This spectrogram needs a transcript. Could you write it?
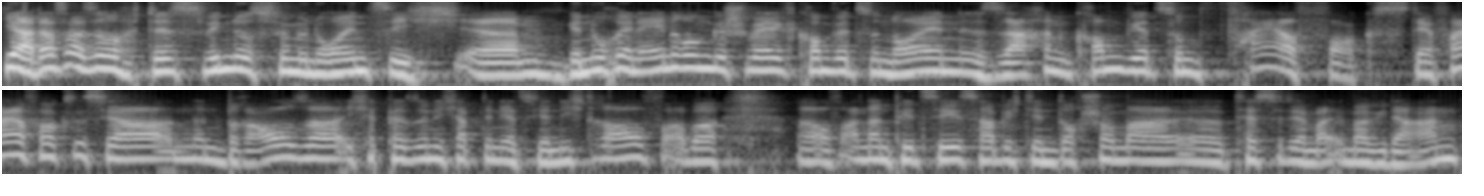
Ja, das also das Windows 95. Ähm, genug in Erinnerung geschwelgt, kommen wir zu neuen Sachen. Kommen wir zum Firefox. Der Firefox ist ja ein Browser. Ich persönlich habe den jetzt hier nicht drauf, aber äh, auf anderen PCs habe ich den doch schon mal, äh, testet den mal immer wieder an.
